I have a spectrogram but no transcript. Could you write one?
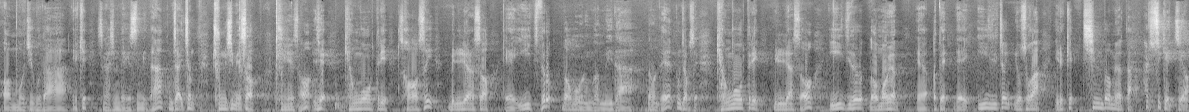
업무 지구다 이렇게 생각하시면 되겠습니다. 자 이점 중심에서 중심에서 이제 경공업들이 서서히 예, 이 지도로 넘어오는 겁니다. 넘는데 그럼 잡으세요. 경공업들이 밀려서 이 지도로 넘어오면 예, 어때? 예, 이질적 요소가 이렇게 침범이었다 할 수 있겠지요.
